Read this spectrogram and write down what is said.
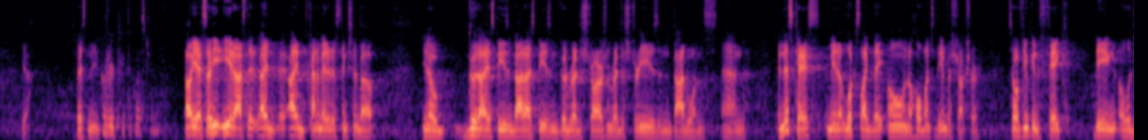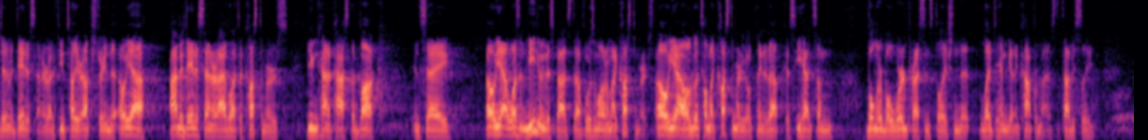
Based in the Ukraine. Repeat the question. Oh, yeah. So he, he had asked, I I'd kind of made a distinction about, you know, good ISPs and bad ISPs and good registrars and registries and bad ones. And in this case, I mean, it looks like they own a whole bunch of the infrastructure. So if you can fake being a legitimate data center, right? If you tell your upstream that, oh, yeah, I'm a data center, I have lots of customers, you can kind of pass the buck and say, oh, yeah, it wasn't me doing this bad stuff, it was one of my customers. Oh, yeah, I'll go tell my customer to go clean it up because he had some vulnerable WordPress installation that led to him getting compromised. It's obviously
